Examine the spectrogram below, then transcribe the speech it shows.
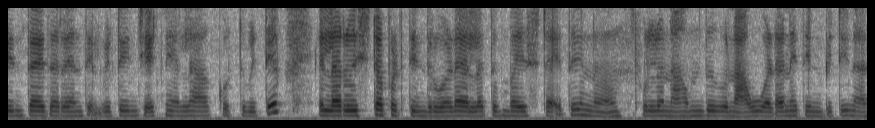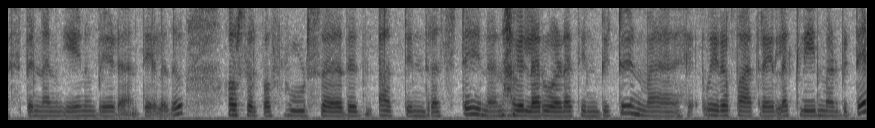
ತಿಂತಾ ಇದ್ದಾರೆ ಅಂತ ಹೇಳ್ಬಿಟ್ಟು ಇನ್ನು ಚಟ್ನಿ ಎಲ್ಲ ಹಾಕ್ಕೊಟ್ಬಿಟ್ಟೆ ಎಲ್ಲರೂ ಇಷ್ಟಪಟ್ಟು ತಿಂದರು ವಡೆ, ಎಲ್ಲ ತುಂಬ ಇಷ್ಟ ಆಯಿತು. ಇನ್ನು ಫುಲ್ಲು ನಮ್ಮದು ನಾವು ವಡಾನೇ ತಿಂದ್ಬಿಟ್ಟು ನಾ ಹಸ್ಬೆಂಡ್ ನನಗೇನು ಬೇಡ ಅಂತ ಹೇಳಿದ್ರು. ಅವ್ರು ಸ್ವಲ್ಪ ಫ್ರೂಟ್ಸ್ ಅದು ಅದು ತಿಂದ್ರಷ್ಟೇ. ಇನ್ನು ನಾವೆಲ್ಲರೂ ವಡೆ ತಿಂದ್ಬಿಟ್ಟು ಇನ್ನು ಇರೋ ಪಾತ್ರೆ ಎಲ್ಲ ಕ್ಲೀನ್ ಮಾಡಿಬಿಟ್ಟೆ.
